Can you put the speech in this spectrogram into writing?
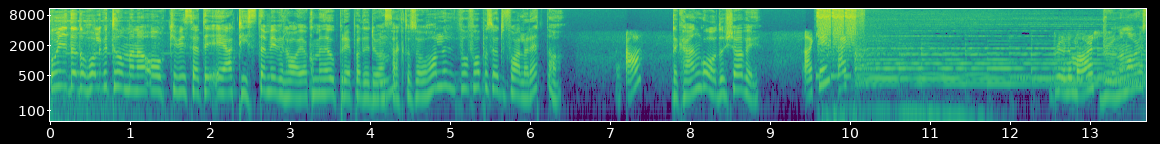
Och Ida, då håller vi tummarna och vi säger att det är artisten vi vill ha. Jag kommer att upprepa det du har sagt och så håller, hoppas jag att du får alla rätt då. Ja. Det kan gå, då kör vi. Okej, tack. Bruno Mars. Bruno Mars.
